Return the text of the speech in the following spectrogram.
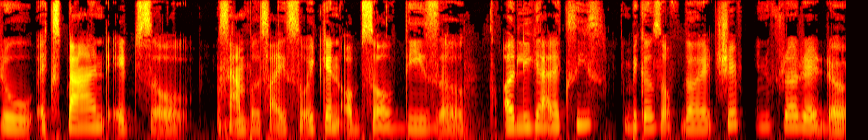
to expand its uh, sample size so it can observe these uh, early galaxies because of the redshift infrared uh,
